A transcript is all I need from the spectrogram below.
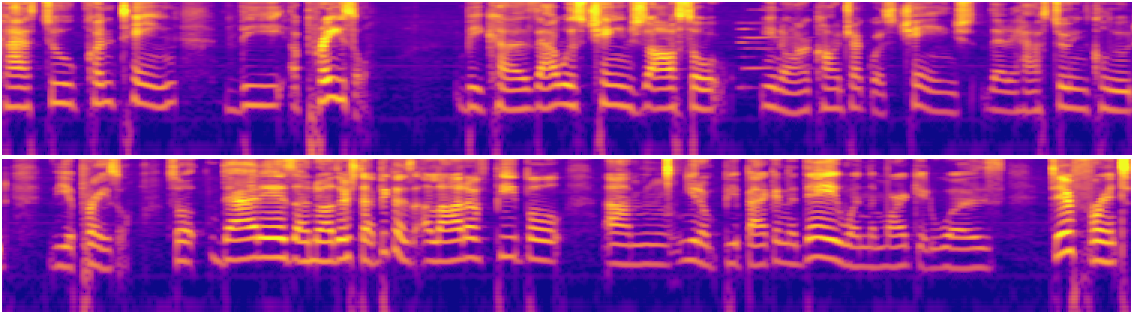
has to contain the appraisal because that was changed also you know our contract was changed that it has to include the appraisal. So that is another step because a lot of people um, you know be back in the day when the market was different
